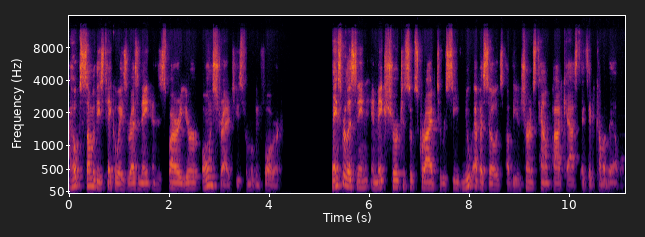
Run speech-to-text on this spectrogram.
I hope some of these takeaways resonate and inspire your own strategies for moving forward. Thanks for listening, and make sure to subscribe to receive new episodes of the Insurance Talent Podcast as they become available.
